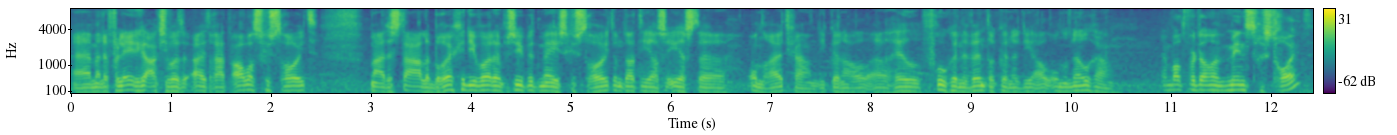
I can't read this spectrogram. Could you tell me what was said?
Uh, met een volledige actie wordt uiteraard alles gestrooid. Maar de stalen bruggen die worden in principe het meest gestrooid omdat die als eerste onderuit gaan. Die kunnen al heel vroeg in de winter kunnen die al onder nul gaan. En wat wordt dan het minst gestrooid?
